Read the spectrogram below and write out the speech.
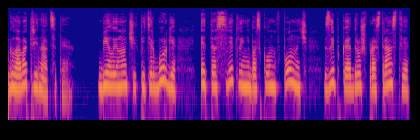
Глава 13. Белые ночи в Петербурге — это светлый небосклон в полночь, зыбкая дрожь в пространстве,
